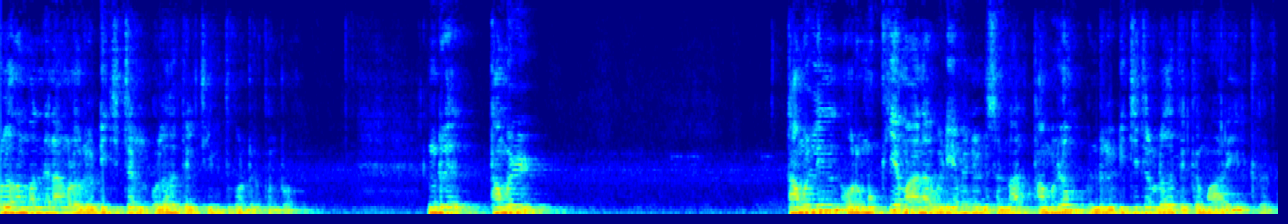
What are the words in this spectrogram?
உலகம் வந்து நாங்கள் ஒரு டிஜிட்டல் உலகத்தில் ஜீவித்துக் கொண்டிருக்கின்றோம். இன்று தமிழ் தமிழின் ஒரு முக்கியமான விடயம் என்னென்னு சொன்னால் தமிழும் இன்று டிஜிட்டல் உலகத்திற்கு மாறி இருக்கிறது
